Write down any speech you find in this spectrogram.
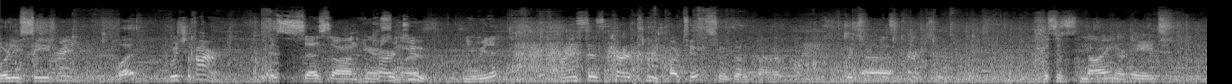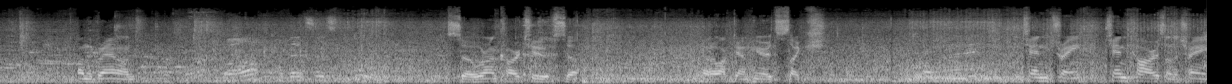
Where do you see what? Which car? It says on here Car somewhere. two. Can you read it? Mine says car two. Car two. So we go to car. Which one is uh, car two? This is nine or eight on the ground. Well, that says So we're on car two. So gotta walk down here. It's like ten train, ten cars on the train.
